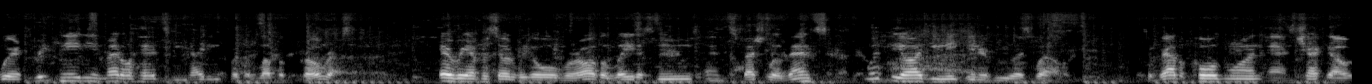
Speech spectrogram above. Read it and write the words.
We're three Canadian metalheads uniting for the love of pro wrestling. Every episode, we go over all the latest news and special events with the odd unique interview as well. So grab a cold one and check out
